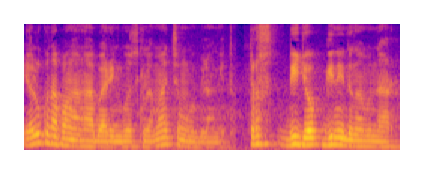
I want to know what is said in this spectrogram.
ya lu kenapa nggak ngabarin gue segala macam gue bilang gitu. Terus dia jawab gini dengan benar.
